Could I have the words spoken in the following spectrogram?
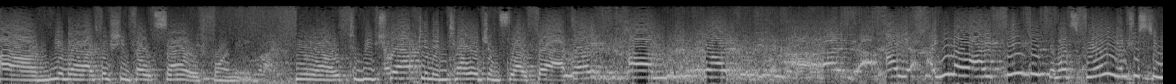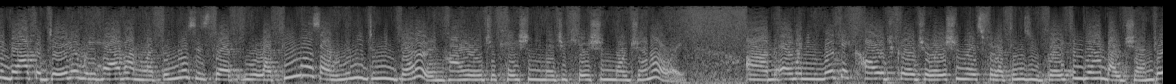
Um, you know, I think she felt sorry for me. Right. You know, to be trapped in intelligence like that, right? Um, but, uh, I, I, you know, I think that what's very interesting about the data we have on Latinos is that Latinos are really doing better in higher education and education more generally. Um, and when you look at college graduation rates for Latinos, you break them down by gender.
